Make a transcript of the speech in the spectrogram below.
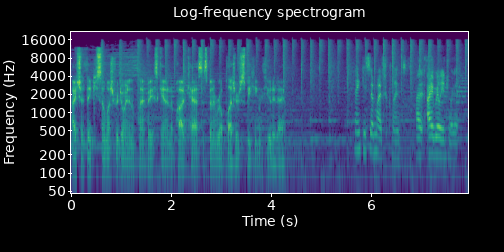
Aysha, thank you so much for joining the Plant Based Canada podcast. It's been a real pleasure speaking with you today. Thank you so much, Clint. I, I really enjoyed it.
